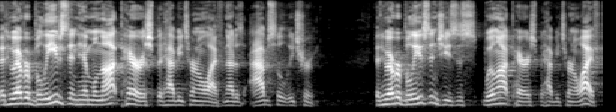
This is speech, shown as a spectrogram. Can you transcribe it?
that whoever believes in him will not perish but have eternal life. And that is absolutely true. That whoever believes in Jesus will not perish but have eternal life.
